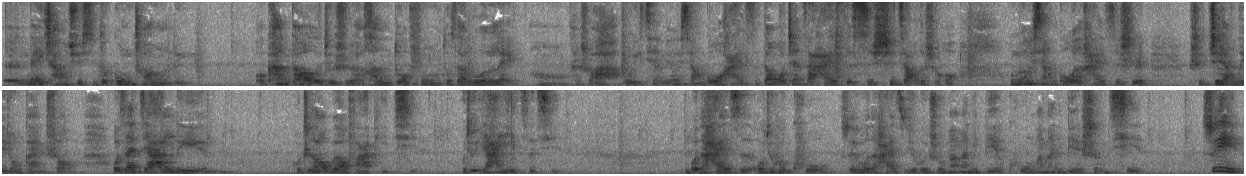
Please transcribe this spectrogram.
呃那场学习的共创里，我看到了就是很多父母都在落泪。嗯，他说啊，我以前没有想过我孩子，当我站在孩子的视视角的时候，我没有想过我的孩子是。是这样的一种感受。我在家里，我知道我不要发脾气，我就压抑自己。我的孩子，我就会哭，所以我的孩子就会说：“妈妈，你别哭，妈妈你别生气。”所以，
